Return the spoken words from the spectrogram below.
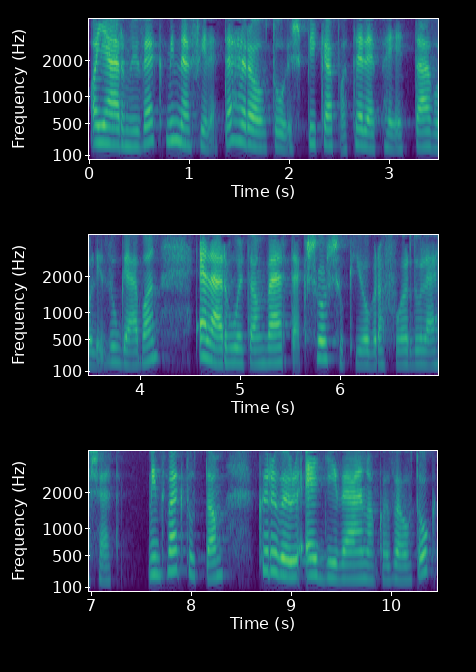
A járművek, mindenféle teherautó és pickup a telephely távoli zugában elárultan várták sorsuk jobbra fordulását. Mint megtudtam, körülbelül egy éve állnak az autók,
